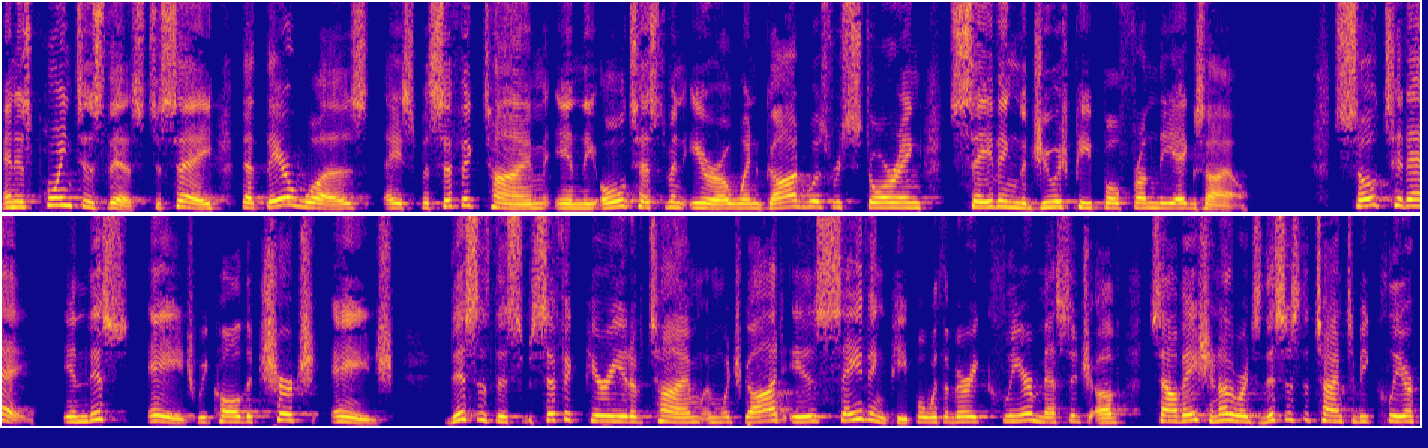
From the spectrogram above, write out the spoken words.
And his point is this, to say that there was a specific time in the Old Testament era when God was restoring, saving the Jewish people from the exile. So today, in this age, we call the church age, this is the specific period of time in which God is saving people with a very clear message of salvation. In other words, this is the time to be clear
